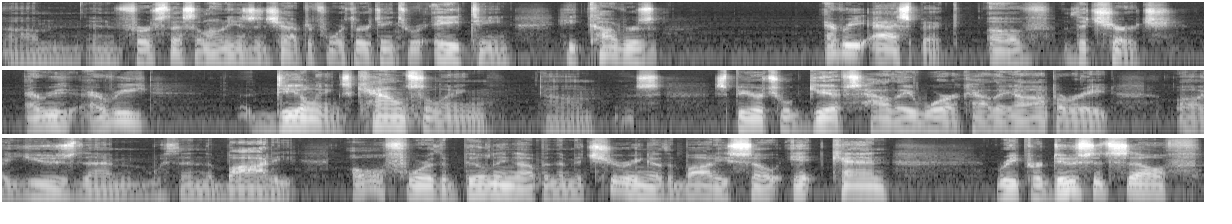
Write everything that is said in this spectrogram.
um, in 1 Thessalonians in chapter 4, 13 through 18. He covers every aspect of the church, every, every dealings, counseling, um, spiritual gifts, how they work, how they operate, uh, use them within the body, all for the building up and the maturing of the body so it can reproduce itself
